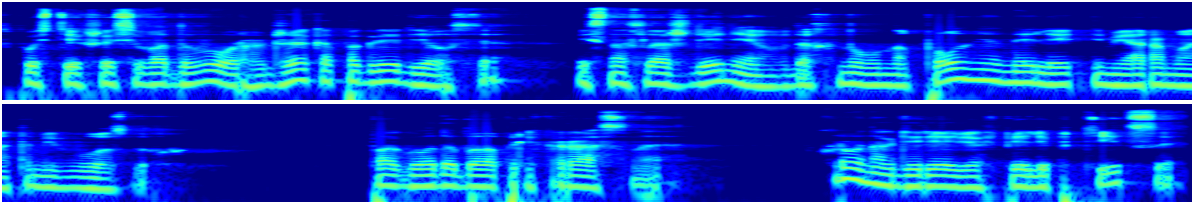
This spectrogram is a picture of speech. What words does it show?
Спустившись во двор, Джека погляделся и с наслаждением вдохнул наполненный летними ароматами воздух. Погода была прекрасная. В кронах деревьев пели птицы,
